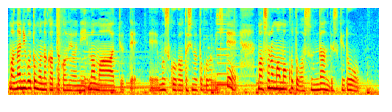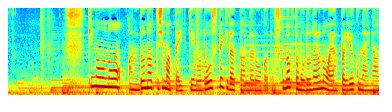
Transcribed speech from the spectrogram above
まあ、何事もなかったかのように「ママ」って言って、えー、息子が私のところに来て、まあ、そのままことは済んだんですけど昨日のあの怒鳴ってしまった一件はどうすべきだったんだろうかと少なくとも怒鳴るのはやっぱり良くないな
